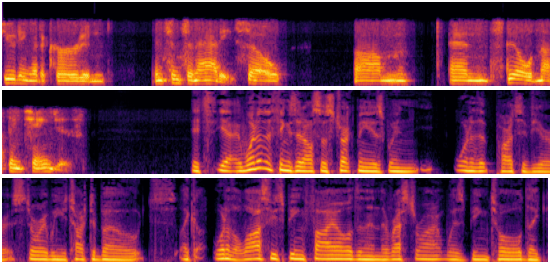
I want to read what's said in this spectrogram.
shooting had occurred in in Cincinnati so um, and still nothing changes It's yeah. And one of the things that also struck me is when one of the parts of your story when you talked about like one of the lawsuits being filed, and then the restaurant was being told like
